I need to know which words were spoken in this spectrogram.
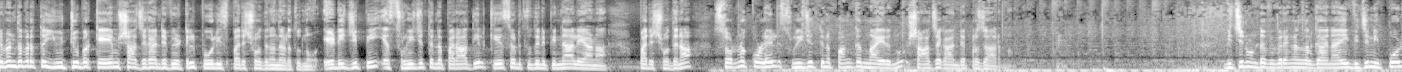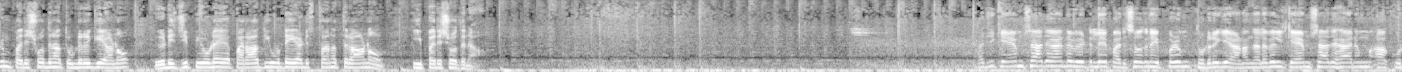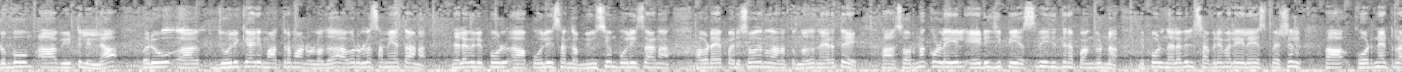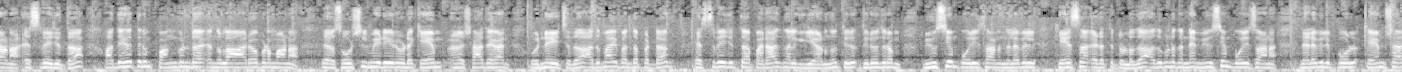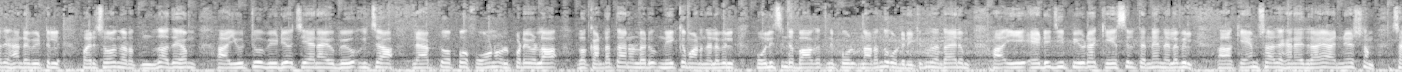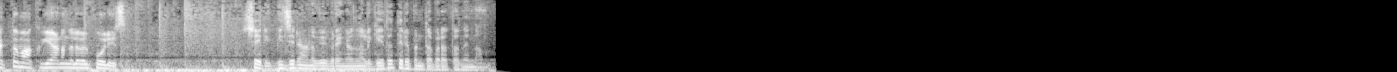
തിരുവനന്തപുരത്ത് YouTuber K M ഷാജഹാന്റെ വീട്ടിൽ police പരിശോധന നടത്തുന്നു. A D G P S ശ്രീജിത്തിന്റെ പരാതിയിൽ കേസെടുത്തതിന് പിന്നാലെയാണ് പരിശോധന. സ്വർണക്കൊള്ളയിൽ ശ്രീജിത്തിന് പങ്കെന്നായിരുന്നു ഷാജഹാന്റെ പ്രചാരണം. വിജിനുണ്ട് വിവരങ്ങൾ നൽകാനായി. വിജിൻ ഇപ്പോഴും പരിശോധന തുടരുകയാണോ? എ ഡി ജി പിയുടെ പരാതിയുടെ അടിസ്ഥാനത്തിലാണോ ഈ പരിശോധന? അജി കെ എം ഷാജഹാന്റെ വീട്ടിലെ പരിശോധന ഇപ്പോഴും തുടരുകയാണ്. നിലവിൽ കെ എം ഷാജഹാനും കുടുംബവും ആ വീട്ടിലില്ല. ഒരു ജോലിക്കാരി മാത്രമാണുള്ളത്. അവരുള്ള സമയത്താണ് നിലവിലിപ്പോൾ പോലീസ് സംഘം മ്യൂസിയം പോലീസാണ് അവിടെ പരിശോധന നടത്തുന്നത്. നേരത്തെ സ്വർണക്കൊള്ളയിൽ A D G P S ശ്രീജിത്തിന് പങ്കുണ്ട്. ഇപ്പോൾ നിലവിൽ ശബരിമലയിലെ സ്പെഷ്യൽ കോർഡിനേറ്ററാണ് എസ് ശ്രീജിത്ത്. അദ്ദേഹത്തിനും പങ്കുണ്ട് എന്നുള്ള ആരോപണമാണ് സോഷ്യൽ മീഡിയയിലൂടെ കെ എം ഷാജഹാൻ ഉന്നയിച്ചത്. അതുമായി ബന്ധപ്പെട്ട് എസ് ശ്രീജിത്ത് പരാതി നൽകുകയാണെന്ന് തിരു- തിരുവനന്തപുരം മ്യൂസിയം പോലീസാണ് നിലവിൽ കേസ് എടുത്തിട്ടുള്ളത്. അതുകൊണ്ട് തന്നെ മ്യൂസിയം പോലീസാണ് നിലവിലിപ്പോൾ കെ എം ഷാജഹാന്റെ വീട്ടിൽ പരിശോധന നടത്തുന്നത്. അദ്ദേഹം യൂട്യൂബ് വീഡിയോ ചെയ്യാനായി ഉപയോഗിച്ച ലാപ്ടോപ്പ് ഫോൺ ഉൾപ്പെടെയുള്ള കണ്ടെത്താനുള്ള ഒരു നീക്കമാണ് നിലവിൽ പോലീസിന്റെ ഭാഗത്ത് ഇപ്പോൾ നടന്നുകൊണ്ടിരിക്കുന്നത്. എന്തായാലും ഈ എ ഡി ജി പിയുടെ കേസിൽ തന്നെ നിലവിൽ കെ എം ഷാജഹാനെതിരായ അന്വേഷണം ശക്തമാക്കുകയാണ് നിലവിൽ പോലീസ്. ശരി ബിജിനാണ് വിവരങ്ങൾ നൽകിയത്. തിരുവനന്തപുരത്ത് നിന്നും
